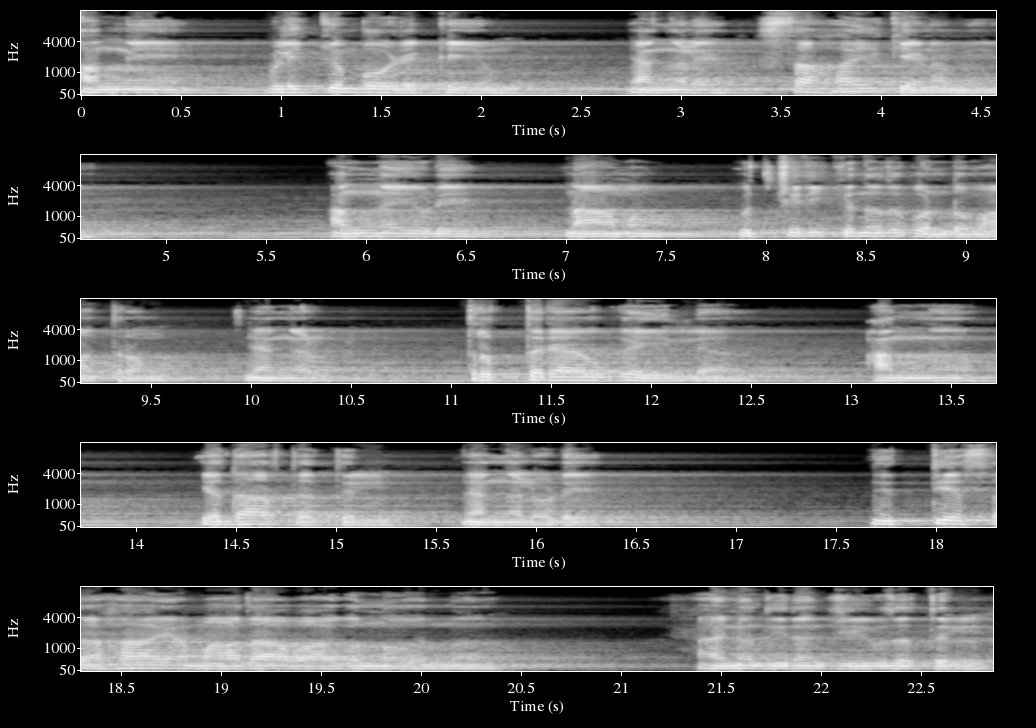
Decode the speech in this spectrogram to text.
അങ്ങേ വിളിക്കുമ്പോഴൊക്കെയും ഞങ്ങളെ സഹായിക്കണമേ. അങ്ങയുടെ നാമം ഉച്ചരിക്കുന്നത് കൊണ്ട് മാത്രം ഞങ്ങൾ തൃപ്തരാകുകയില്ല അങ്ങ് യഥാർത്ഥത്തിൽ ഞങ്ങളുടെ നിത്യസഹായ മാതാവാകുന്നുവെന്ന് അനുദിന ജീവിതത്തിൽ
